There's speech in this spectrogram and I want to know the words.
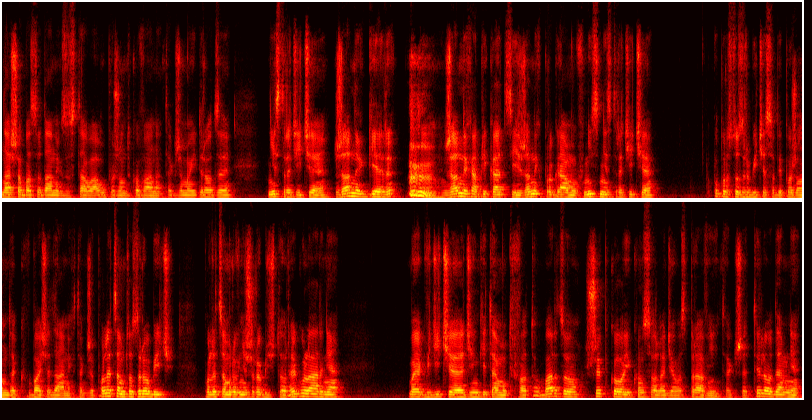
nasza baza danych została uporządkowana. Także moi drodzy, nie stracicie żadnych gier, żadnych aplikacji, żadnych programów, nic nie stracicie. Po prostu zrobicie sobie porządek w bazie danych. Także polecam to zrobić. Polecam również robić to regularnie, bo jak widzicie, dzięki temu trwa to bardzo szybko i konsola działa sprawniej. Także tyle ode mnie.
